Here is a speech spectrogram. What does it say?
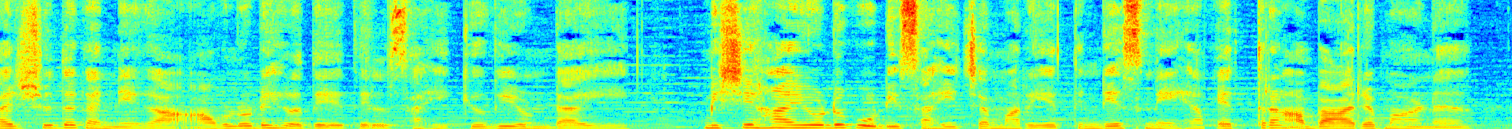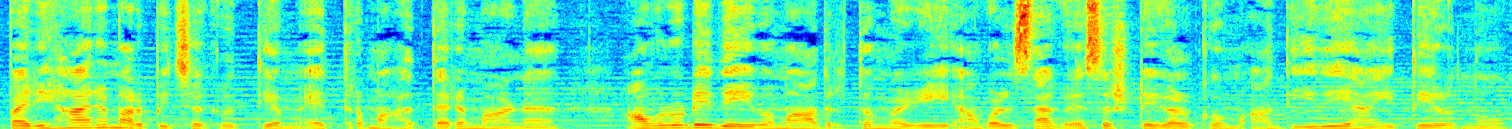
പരിശുദ്ധ കന്യക അവളുടെ ഹൃദയത്തിൽ സഹിക്കുകയുണ്ടായി. മിഷിഹായോടുകൂടി സഹിച്ച മറിയത്തിന്റെ സ്നേഹം എത്ര അപാരമാണ്. പരിഹാരം അർപ്പിച്ച കൃത്യം എത്ര മഹത്തരമാണ്. അവളുടെ ദൈവമാതൃത്വം വഴി അവൾ സകല സൃഷ്ടികൾക്കും അതീതയായി തീർന്നു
